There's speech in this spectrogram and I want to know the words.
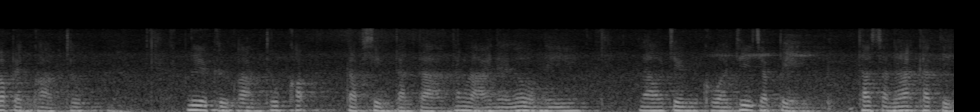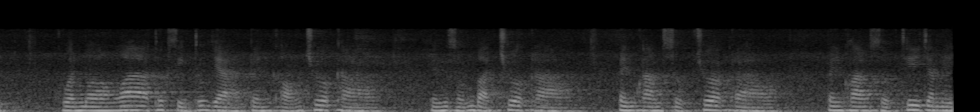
ก็เป็นความทุกข์ นี่คือความทุกข์กับสิ่งต่างๆ ทั้งหลายในโลกนี้ เราจึงควรที่จะเปลี่ยนทัศนคติ ควรมองว่าทุกสิ่งทุกอย่างเป็นของชั่วคราว เป็นสมบัติชั่วคราว เป็นความสุขชั่วคราว เป็นความสุขที่จะมี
